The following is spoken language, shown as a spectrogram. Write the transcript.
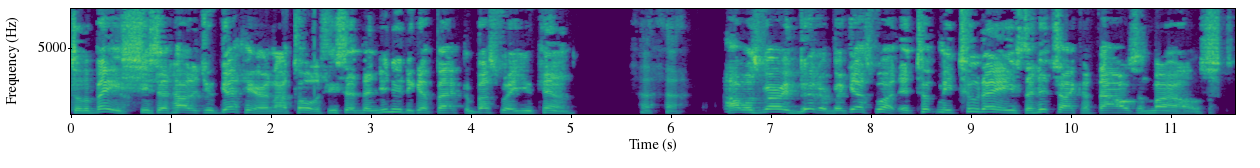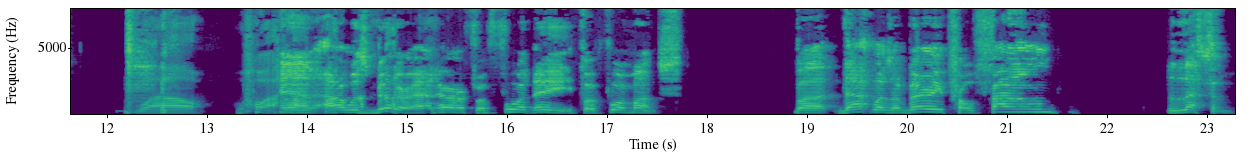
to the base. She said, "How did you get here?" And I told her. She said, "Then you need to get back the best way you can." I was very bitter, but guess what? It took me two days to hitchhike a thousand miles. Wow. Wow. And I was bitter at her for four days, for four months. But that was a very profound lesson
